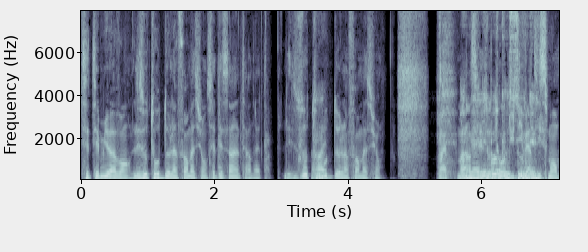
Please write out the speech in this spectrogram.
C'était mieux avant. Les autoroutes de l'information, c'était ça Internet. Les autoroutes ouais. de l'information. Ouais. Maintenant, c'est les autoroutes du divertissement.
